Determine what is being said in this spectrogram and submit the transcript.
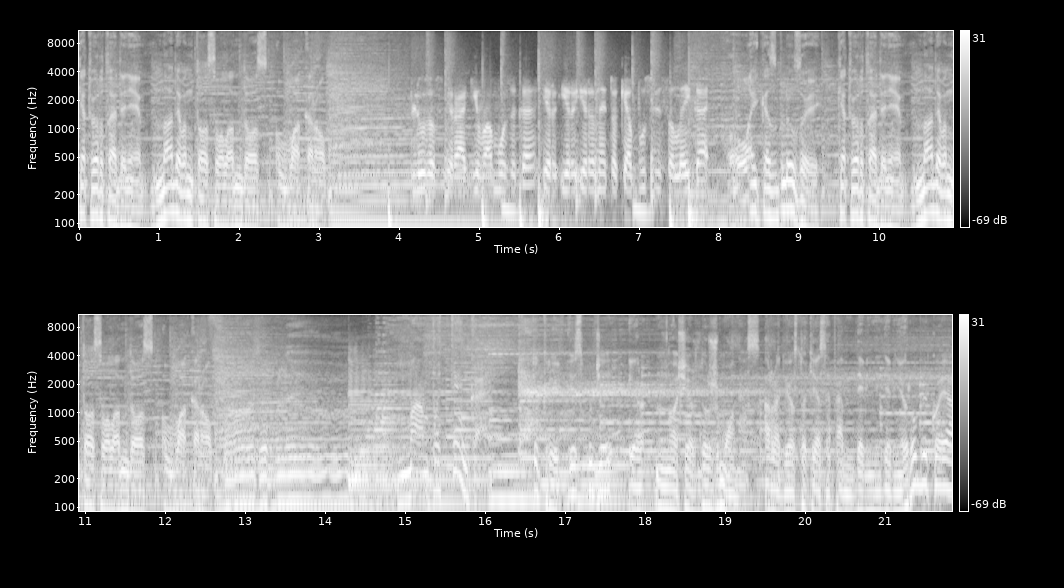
Ketvirtadienį nuo 9 val. vakaro. bliuzas yra gyva muzika ir, ir, ir jinai tokia bus visą laiką. Laikas bliuzui. Ketvirtadienį nuo 9 val. vakaro. Man patinka. Tikrai įspūdžiai ir nuoširdus žmonės. Radio stoties FM99 rubrikoje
